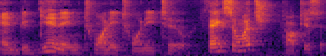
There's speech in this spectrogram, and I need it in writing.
and beginning 2022. Thanks so much. Talk to you soon.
